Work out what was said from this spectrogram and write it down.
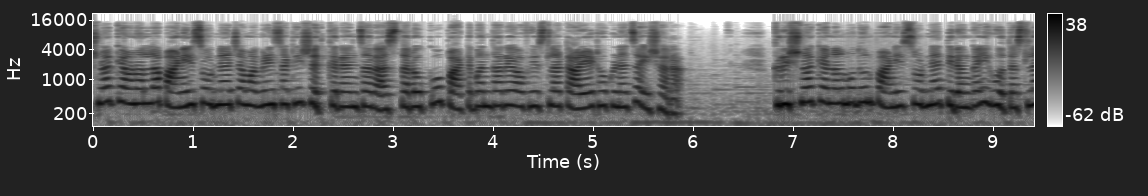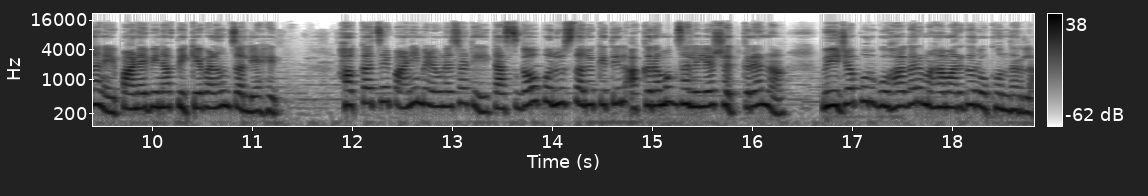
कृष्णा कॅनलला पाणी सोडण्याच्या मागणीसाठी शेतकऱ्यांचा रास्ता रोको पाटबंधारे ऑफिसला टाळे ठोकण्याचा इशारा. कृष्णा कॅनलमधून पाणी सोडण्यात तिरंगाई होत असल्याने पाण्याविना पिके वाळून चालली आहेत. हक्काचे पाणी मिळवण्यासाठी तासगाव पलूस तालुक्यातील आक्रमक झालेल्या शेतकऱ्यांना विजापूर गुहागर महामार्ग रोखून धरला.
